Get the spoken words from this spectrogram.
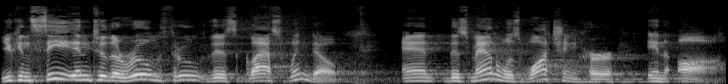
You can see into the room through this glass window, and this man was watching her in awe.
